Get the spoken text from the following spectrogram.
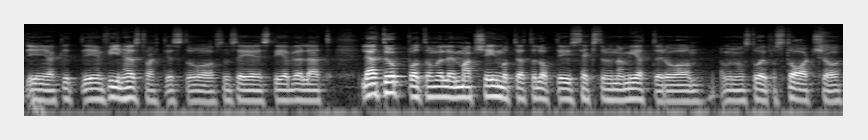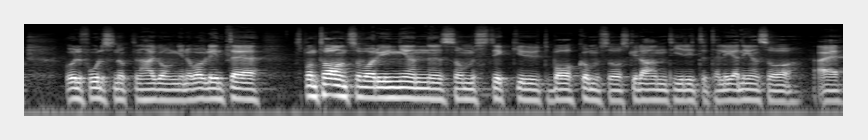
det är en, jäkligt, det är en fin häst faktiskt och som säger Steve lät, lät uppåt, de ville matcha in mot detta lopp, det är ju 1600 meter och ja, men de står ju på start så Ulf Olsson upp den här gången, det var väl inte Spontant så var det ju ingen eh, som sticker ut bakom så skulle han tidigt ta ledningen så nej,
